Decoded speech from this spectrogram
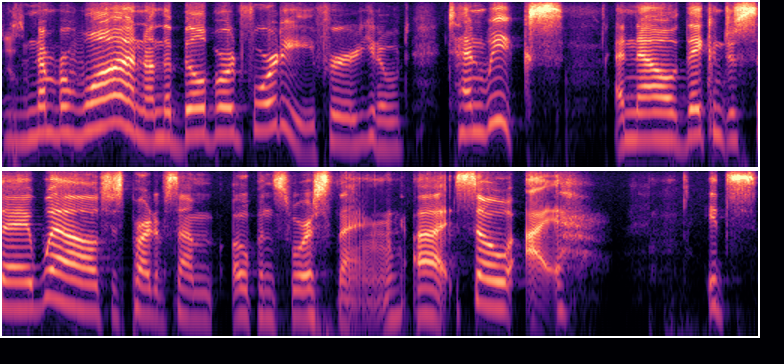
number one on the Billboard 40 for, you know, 10 weeks. And now they can just say, well, it's just part of some open source thing. Uh, so I, it's,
